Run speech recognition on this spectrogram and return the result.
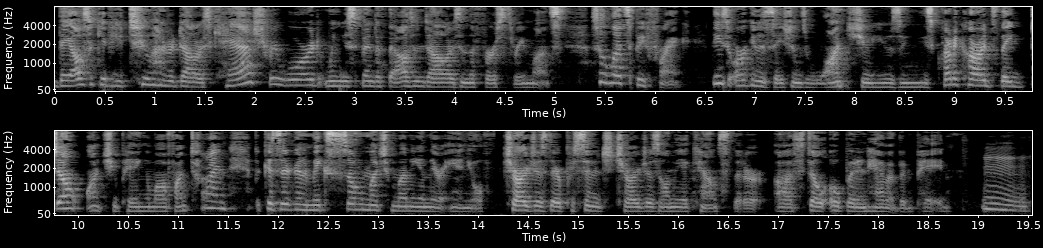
They also give you $200 cash reward when you spend $1,000 in the first three months. So let's be frank. These organizations want you using these credit cards. They don't want you paying them off on time because they're going to make so much money in their annual charges, their percentage charges on the accounts that are uh, still open and haven't been paid. Mm.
